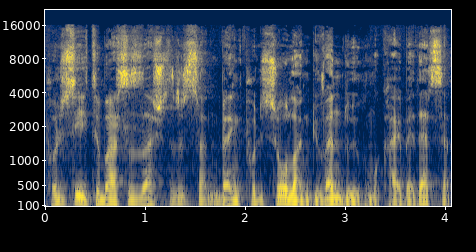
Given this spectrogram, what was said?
Polisi itibarsızlaştırırsan, ben polise olan güven duygumu kaybedersem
